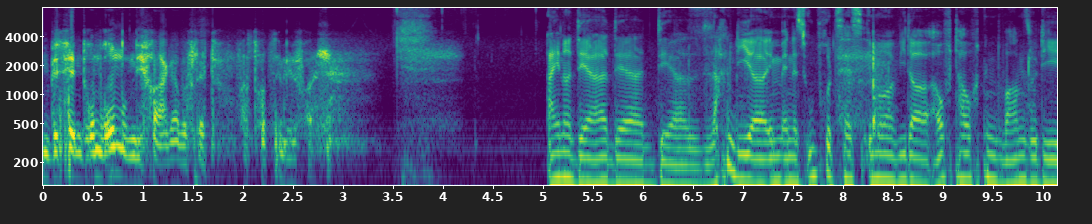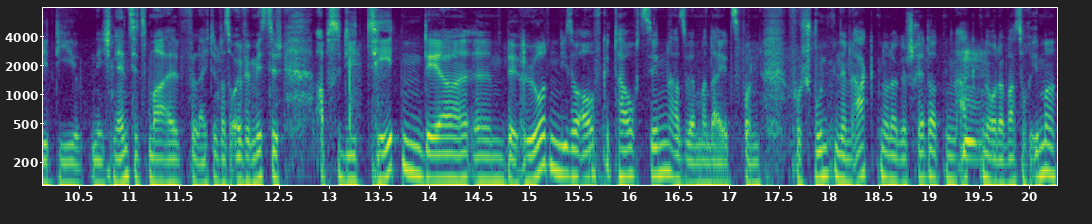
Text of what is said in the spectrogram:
ein bisschen drumrum um die Frage, aber vielleicht war es trotzdem hilfreich einer der, der, der Sachen, die ja im NSU-Prozess immer wieder auftauchten, waren so die, die ich nenne es jetzt mal vielleicht etwas euphemistisch, Absurditäten der ähm, Behörden, die so aufgetaucht sind. Also wenn man da jetzt von verschwundenen Akten oder geschredderten Akten oder was auch immer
